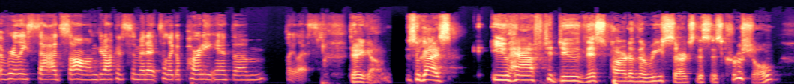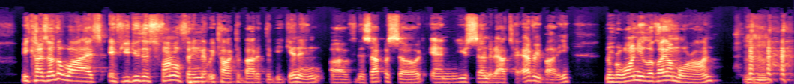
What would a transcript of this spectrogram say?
a really sad song you're not going to submit it to like a party anthem playlist There you go. So, guys, you have to do this part of the research. This is crucial because otherwise, if you do this funnel thing that we talked about at the beginning of this episode and you send it out to everybody, number one, you look like a moron. Mhm.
